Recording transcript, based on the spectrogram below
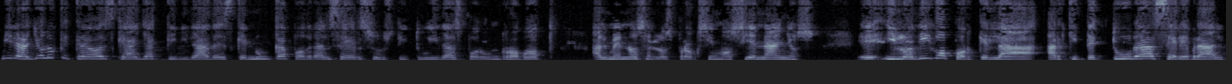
Mira, yo lo que creo es que hay actividades que nunca podrán ser sustituidas por un robot, al menos en los próximos 100 años. Eh, y lo digo porque la arquitectura cerebral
